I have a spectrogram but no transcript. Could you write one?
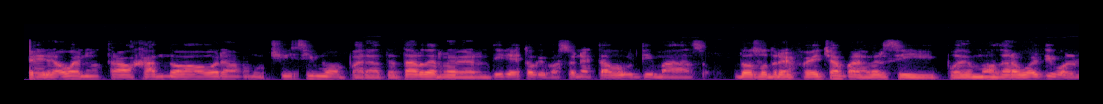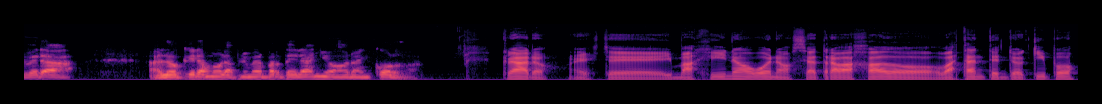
Pero bueno, trabajando ahora muchísimo para tratar de revertir esto que pasó en estas últimas dos o tres fechas para ver si podemos dar vuelta y volver a, a lo que éramos la primera parte del año ahora en Córdoba. Claro, este, imagino, bueno, se ha trabajado bastante en tu equipo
